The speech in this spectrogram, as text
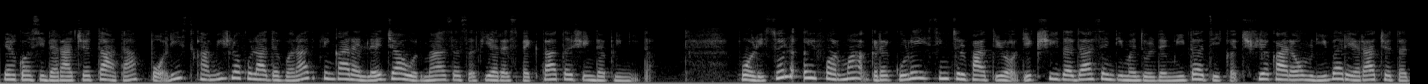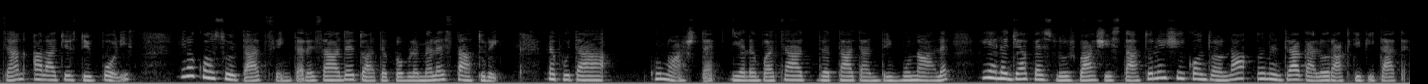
el considera cetatea, polis, ca mijlocul adevărat prin care legea urmează să fie respectată și îndeplinită. Polisul îi forma grecului simțul patriotic și îi dădea sentimentul demnității, căci fiecare om liber era cetățean al acestui polis, era consultat, se interesa de toate problemele statului. Le putea cunoaște. El împărțea dreptatea în tribunale, îi elegea pe slujba și statului și îi controla în întreaga lor activitate.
